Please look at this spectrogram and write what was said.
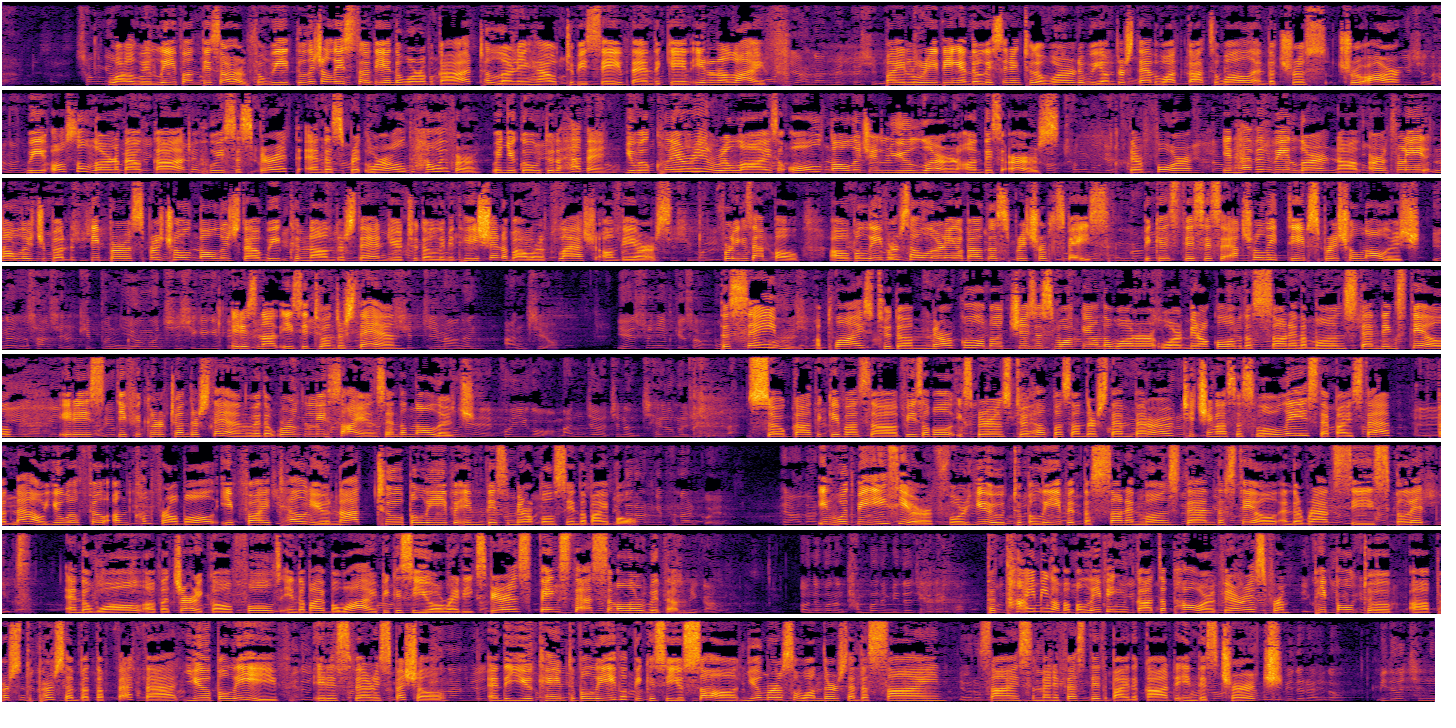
While we live on this earth, we diligently study in the Word of God, learning how to be saved and gain eternal life. By reading and listening to the Word, we understand what God's will and the truth true are. We also learn about God, who is the Spirit and the Spirit world. However, when you go to the heaven, you will clearly realize all knowledge you learn on this earth. Therefore, in heaven we learn not earthly knowledge but deeper spiritual knowledge that we could not understand due to the limitation of our flesh on the earth. For example, our believers are learning about the spiritual space because this is actually deep spiritual knowledge. It is not easy to understand. The same applies to the miracle about Jesus walking on the water or miracle of the sun and the moon standing still. It is difficult to understand with the worldly science and the knowledge. So God give us a visible experience to help us understand better, teaching us slowly, step by step. But now you will feel uncomfortable if I tell you not to believe in these miracles in the Bible. It would be easier for you to believe it the sun and moon stand still and the Red Sea split and the wall of Jericho falls in the Bible. Why? Because you already experienced things that are similar with them. The timing of believing God's power varies from people to uh, person to person, but the fact that you believe it is very special. And you came to believe because you saw numerous wonders and the sign, signs manifested by the God in this church.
